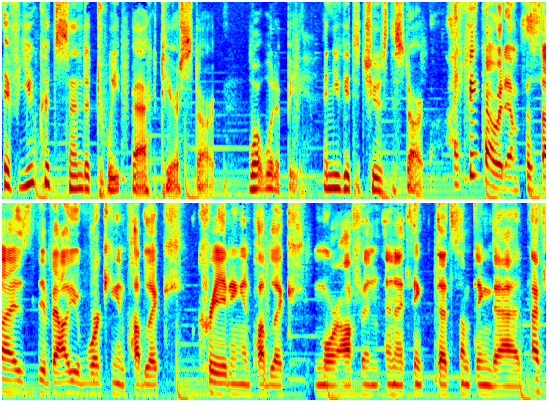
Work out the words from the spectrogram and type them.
If you could send a tweet back to your start, what would it be? And you get to choose the start. I think I would emphasize the value of working in public, creating in public more often. And I think that's something that I've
